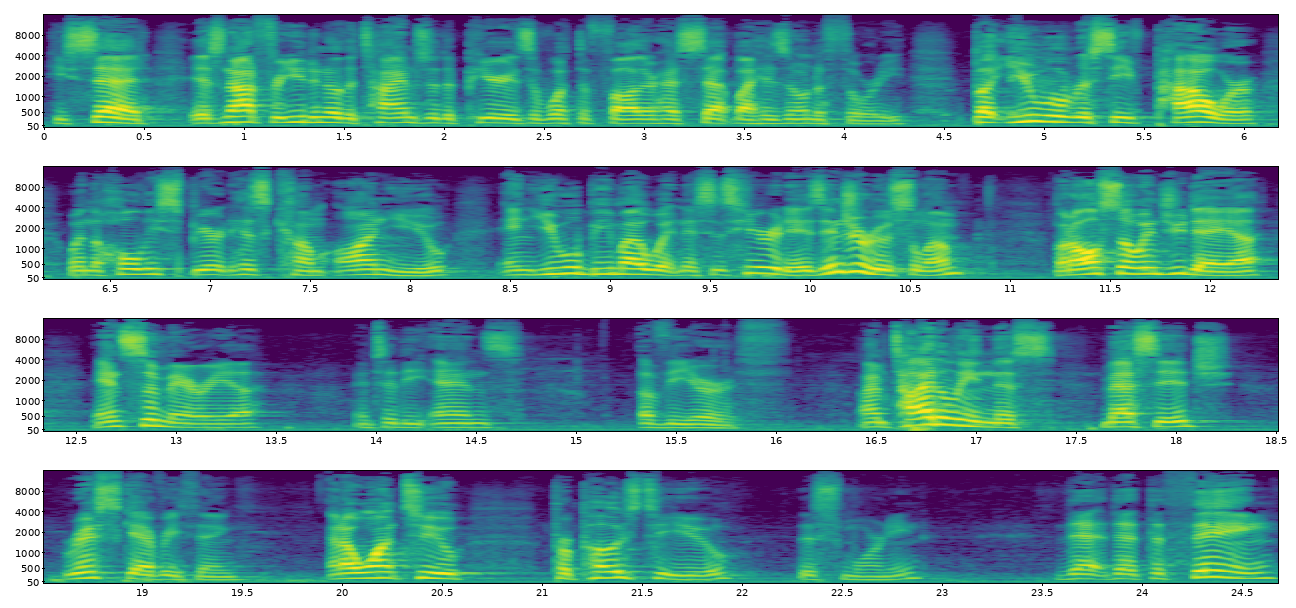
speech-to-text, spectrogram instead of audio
He said, It is not for you to know the times or the periods of what the Father has set by his own authority, but you will receive power when the Holy Spirit has come on you, and you will be my witnesses. Here it is in Jerusalem, but also in Judea and Samaria and to the ends of the earth. I'm titling this message, Risk Everything. And I want to propose to you this morning that, that the thing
